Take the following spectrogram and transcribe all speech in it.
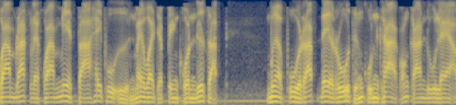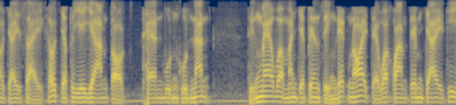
ความรักและความเมตตาให้ผู้อื่นไม่ว่าจะเป็นคนหรือสัตว์ เมื่อผู้รับได้รู้ถึงคุณค่าของการดูแลเอาใจใส่ เขาจะพยายามตอบแทนบุญคุณนั้น ถึงแม้ว่ามันจะเป็นสิ่งเล็กน้อย แต่ว่าความเต็มใจที่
